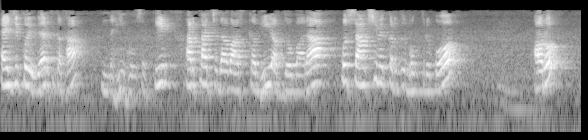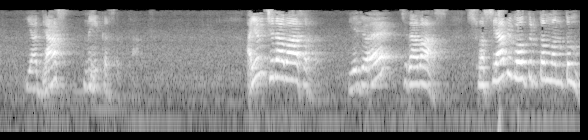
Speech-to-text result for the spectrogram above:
है? ऐसी कोई व्यर्थ कथा नहीं हो सकती। अर्थात चिदावास कभी अब दोबारा उस साक्षी में कर्तव्य भोक्तृ को आरोप या अध्यास नहीं कर सकता। अयम चिदावास ये जो है चिदावास स्वस्या भी भोक्तृत्व मन तुम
